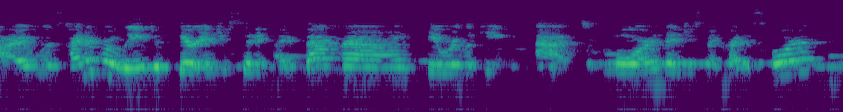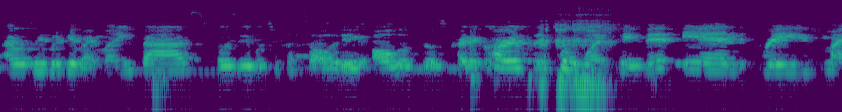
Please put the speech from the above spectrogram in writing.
I was kind of relieved that they're interested in my background. They were looking at more than just my credit score. I was able to get my money fast. I was able to consolidate all of those credit cards into one payment and raise my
